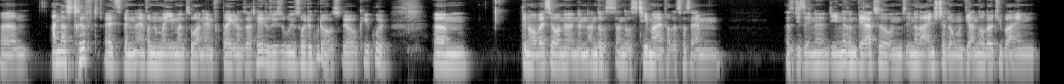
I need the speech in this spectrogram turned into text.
ähm, anders trifft, als wenn einfach nur mal jemand so an einem vorbeigeht und sagt, hey, du siehst übrigens heute gut aus. Ja, okay, cool. Ähm, genau, weil es ja auch eine, ein anderes, anderes Thema einfach ist, was einem also diese die inneren Werte und innere Einstellungen und wie andere Leute über einen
